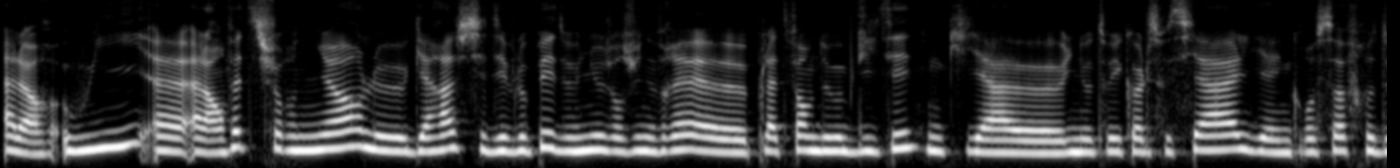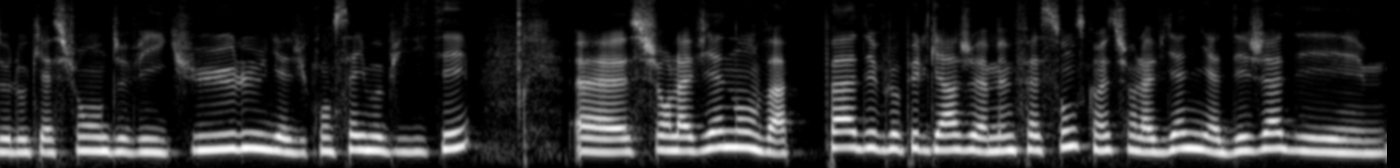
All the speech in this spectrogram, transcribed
Alors oui, alors en fait sur Niort, le garage s'est développé et est devenu aujourd'hui une vraie plateforme de mobilité. Donc il y a une auto-école sociale, il y a une grosse offre de location de véhicules, il y a du conseil mobilité. Euh, sur la Vienne, on va pas développer le garage de la même façon, parce qu'en sur la Vienne, il y a déjà des,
